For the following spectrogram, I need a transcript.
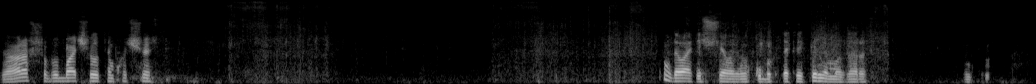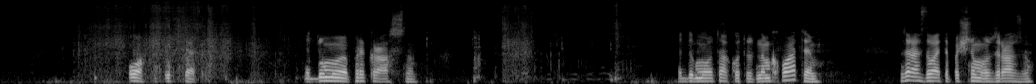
Зараз, щоб ви бачили там хоч щось. Ну, давайте ще один кубик такий кинемо зараз. О, і все. Я думаю, прекрасно. Я думаю, так от нам хватить. Зараз давайте почнемо зразу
